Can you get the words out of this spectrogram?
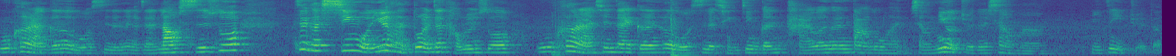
乌克兰跟俄罗斯的那个战，老实说，这个新闻，因为很多人在讨论说，乌克兰现在跟俄罗斯的情境跟台湾跟大陆很像，你有觉得像吗？你自己觉得？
